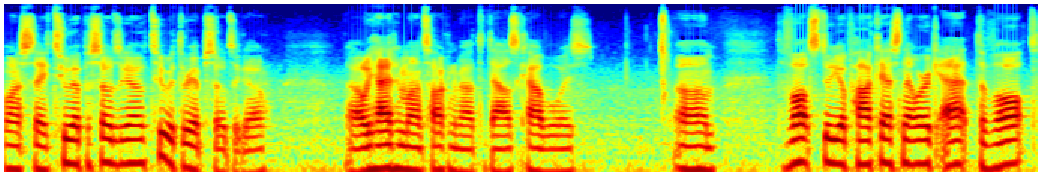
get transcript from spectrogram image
I want to say two episodes ago, two or three episodes ago. Uh, we had him on talking about the Dallas Cowboys. Um, the Vault Studio Podcast Network at the Vault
